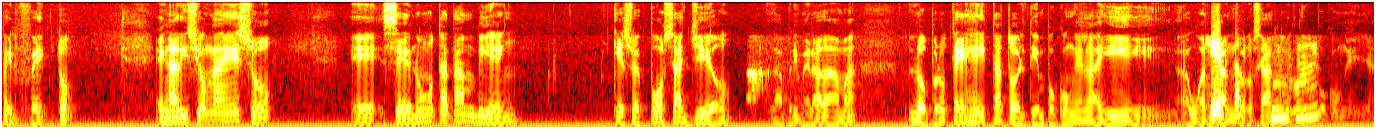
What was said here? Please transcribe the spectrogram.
perfecto. En adición a eso, eh, se nota también que su esposa Jill, la primera dama, lo protege y está todo el tiempo con él ahí aguantándolo, o sea, todo el tiempo con ella,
